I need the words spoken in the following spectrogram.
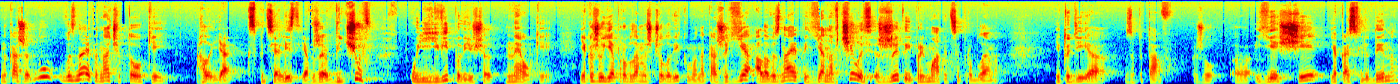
Вона каже: ну, ви знаєте, начебто окей. Але я, спеціаліст, я вже відчув у її відповіді, що не окей. Я кажу, є проблеми з чоловіком. Вона каже, є, але ви знаєте, я навчилась жити і приймати ці проблеми. І тоді я запитав, кажу, «Е, є ще якась людина,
